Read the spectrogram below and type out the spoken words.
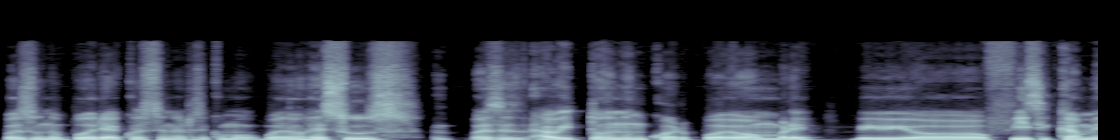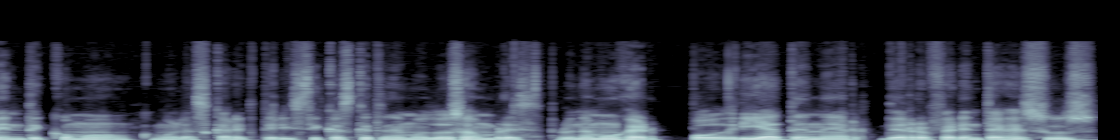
pues uno podría cuestionarse como, bueno, Jesús pues habitó en un cuerpo de hombre, vivió físicamente como, como las características que tenemos los hombres, pero una mujer podría tener de referente a Jesús.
